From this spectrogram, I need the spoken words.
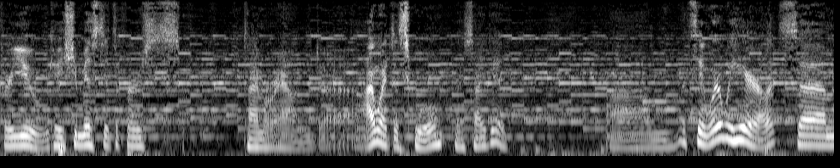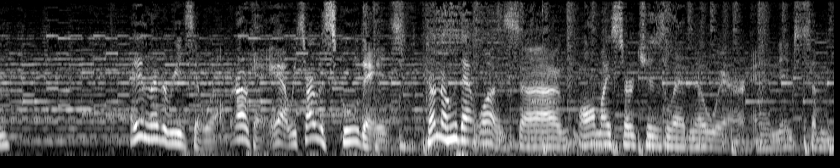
for you. In case you missed it the first time around, uh, I went to school. Yes, I did. Um, let's see. What are we here? Let's. Um, I didn't learn to read so well, but okay. Yeah, we started with school days. Don't know who that was. Uh, all my searches led nowhere, and into some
